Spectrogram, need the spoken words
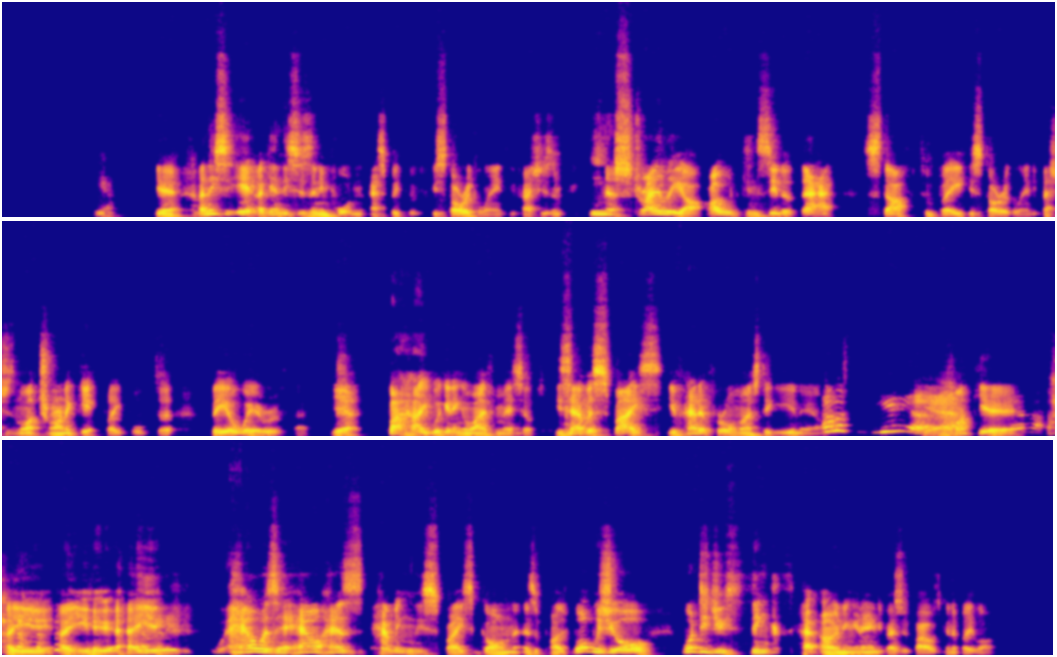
Yeah, Yeah. and this is yeah, again, this is an important aspect of historical anti-fascism in Australia. I would consider that stuff to be historical anti-fascism, like trying to get people to be aware of that. Yeah. But hey, we're getting away from ourselves. You have a space. You've had it for almost a year now. almost yeah, Yeah. Fuck yeah. yeah. Are you? Are you? Are you? believe. How has how has having this space gone as opposed? What was your? What did you think owning an anti-fascist bar was going to be like?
